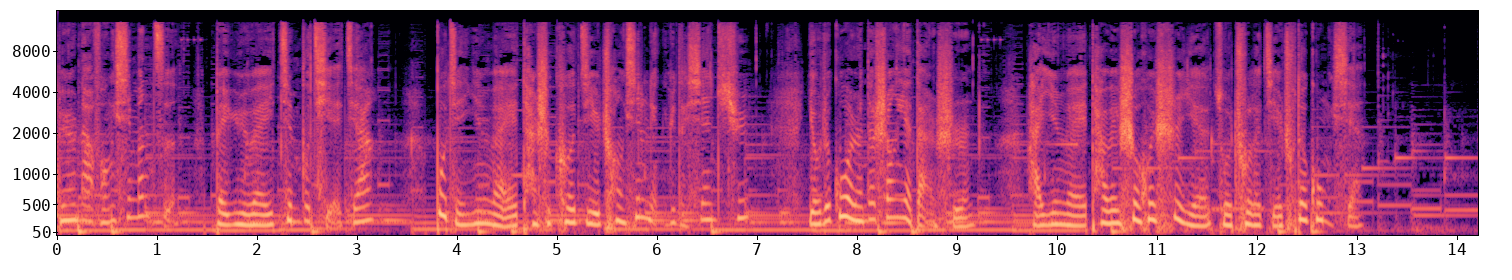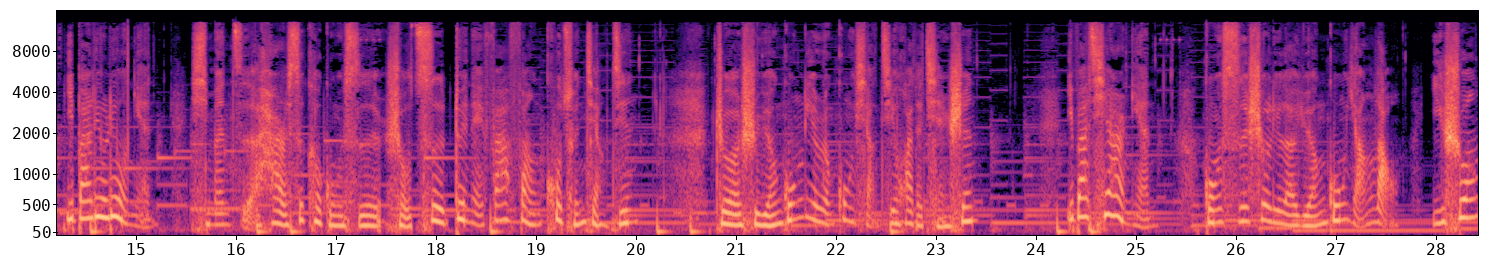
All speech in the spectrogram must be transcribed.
维尔纳冯西门子被誉为进步企业家，不仅因为他是科技创新领域的先驱，有着过人的商业胆识，还因为他为社会事业做出了杰出的贡献。一八六六年。西门子哈尔斯克公司首次对内发放库存奖金，这是员工利润共享计划的前身。1872年，公司设立了员工养老、遗孀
